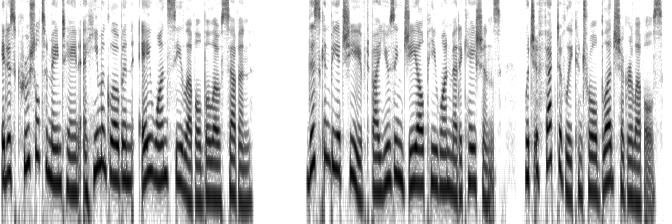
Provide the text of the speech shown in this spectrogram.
it is crucial to maintain a hemoglobin A1C level below 7. This can be achieved by using GLP 1 medications, which effectively control blood sugar levels.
